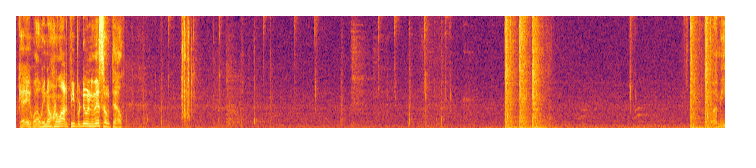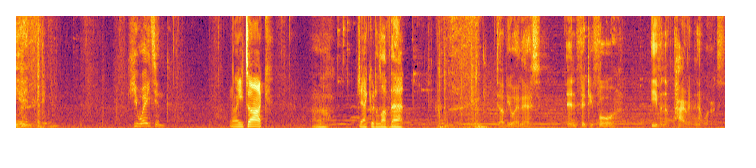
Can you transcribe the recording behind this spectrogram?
Okay, well, we know what a lot of people are doing in this hotel. Let me in. He waiting. Now you talk. Oh, Jackie would have loved that. WNS, N54, even the pirate networks.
